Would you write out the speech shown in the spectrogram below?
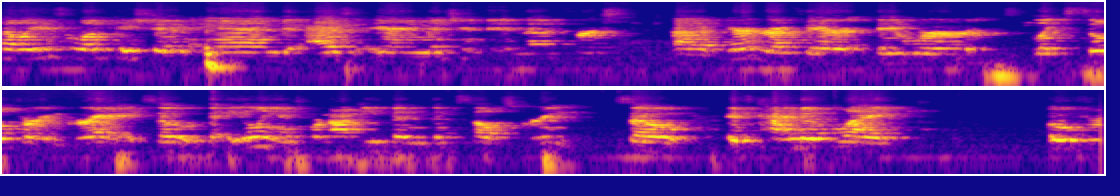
Kelly is a location, and as Aaron mentioned in the first uh, paragraph, there they were like silver and gray. So the aliens were not even themselves green. So it's kind of like over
